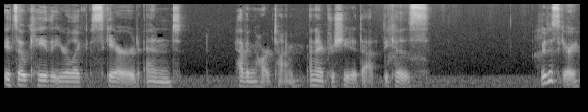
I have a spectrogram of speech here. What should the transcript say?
it's okay that you're like scared and having a hard time. And I appreciated that because it is scary.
